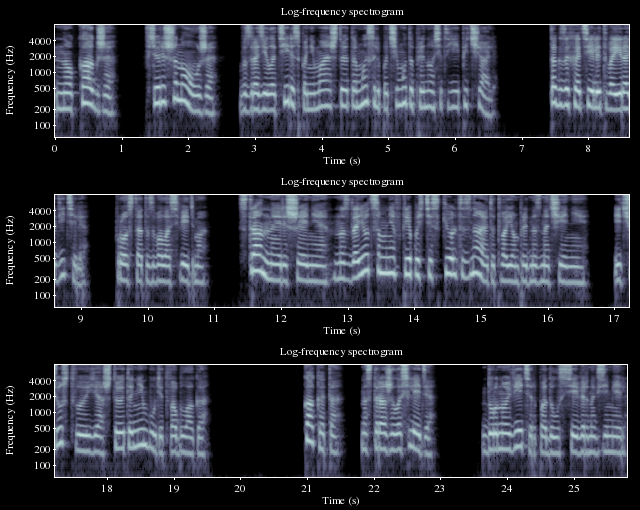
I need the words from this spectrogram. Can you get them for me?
Но как же? Все решено уже. — возразила Тирис, понимая, что эта мысль почему-то приносит ей печаль. «Так захотели твои родители», — просто отозвалась ведьма. «Странное решение, но, сдается мне, в крепости Скёльт знают о твоем предназначении, и чувствую я, что это не будет во благо». «Как это?» — насторожилась леди. Дурной ветер подул с северных земель.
